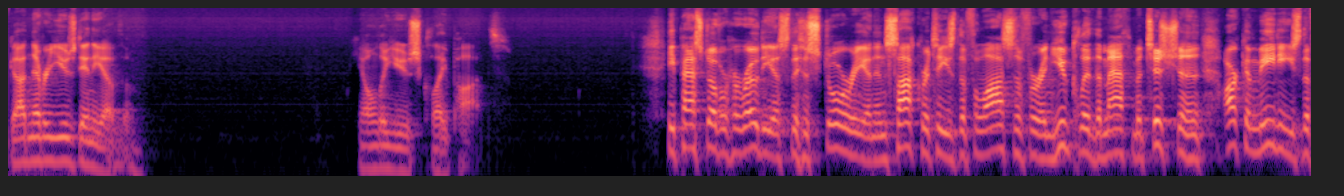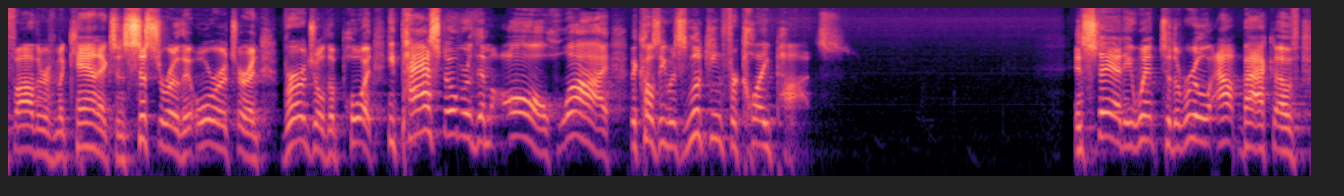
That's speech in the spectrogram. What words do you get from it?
God never used any of them, He only used clay pots. He passed over Herodotus, the historian, and Socrates, the philosopher, and Euclid, the mathematician, and Archimedes, the father of mechanics, and Cicero, the orator, and Virgil, the poet. He passed over them all. Why? Because he was looking for clay pots. Instead, he went to the rural outback of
